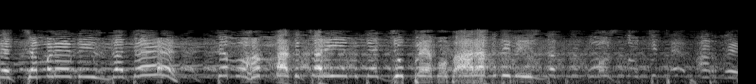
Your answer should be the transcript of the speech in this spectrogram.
دے چمڑے دی عزت ہے تے محمد کریم دے جبے مبارک دی بھی عزت اس تو کتنے پھر دے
